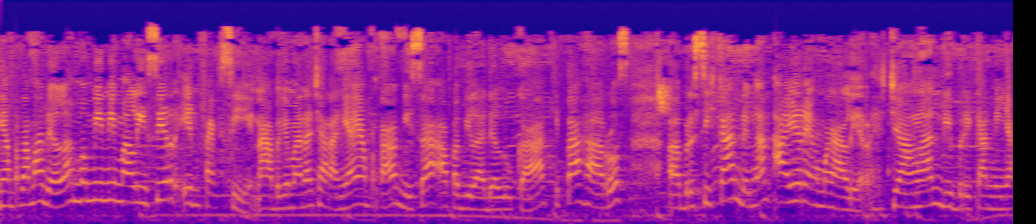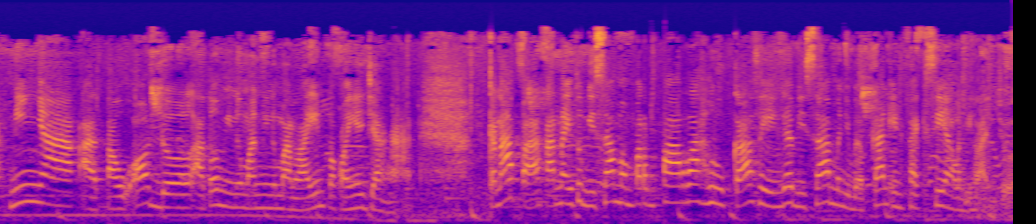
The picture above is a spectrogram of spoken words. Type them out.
Yang pertama adalah meminimalisir infeksi. Nah bagaimana caranya? Yang pertama bisa apabila ada luka Kita harus uh, bersihkan dengan air yang mengalir. Jangan diberikan minyak-minyak Atau odol Atau minuman-minuman lain Pokoknya jangan Kenapa? Karena itu bisa memperparah luka sehingga bisa menyebabkan infeksi yang lebih lanjut.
